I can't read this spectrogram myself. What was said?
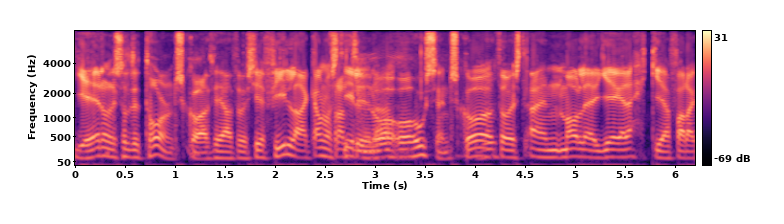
Ég er alveg svolítið tórn sko því að þú veist ég fíla gamla stílinn og, og húsin sko þú veist en málega ég er ekki að fara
